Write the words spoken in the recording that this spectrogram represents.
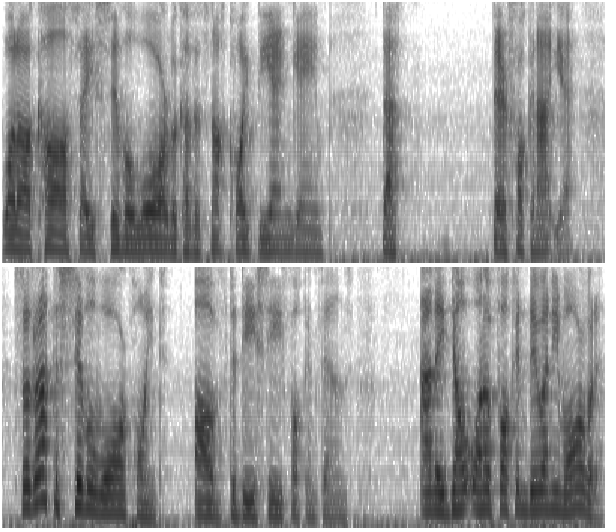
what I'll call, say, Civil War, because it's not quite the end game that they're fucking at yet. So they're at the Civil War point of the DC fucking films. And they don't want to fucking do any more with it.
